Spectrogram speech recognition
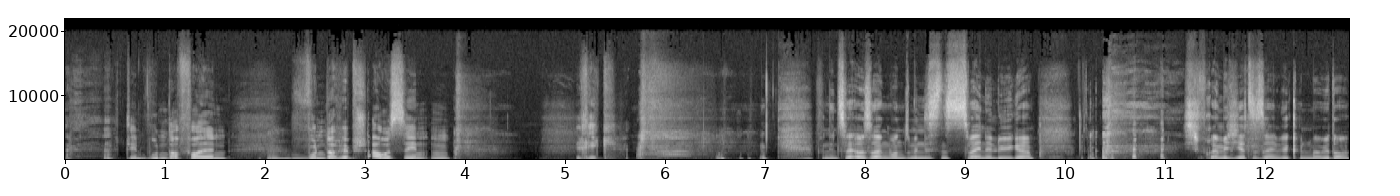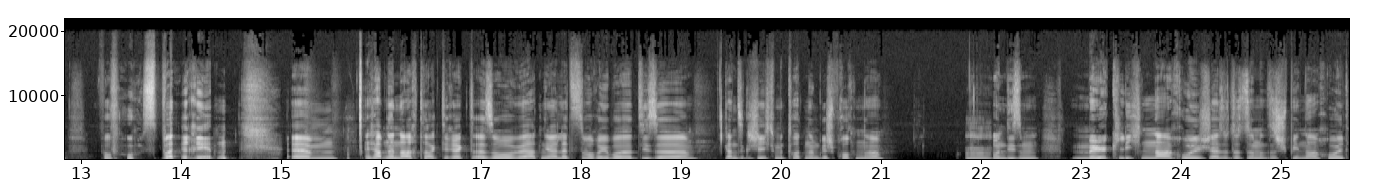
den wundervollen, mhm. wunderhübsch aussehenden Rick. Von den zwei Aussagen waren mindestens zwei eine Lüge. Ich freue mich hier zu sein. Wir können mal wieder über Fußball reden. Ähm, ich habe einen Nachtrag direkt. Also, wir hatten ja letzte Woche über diese ganze Geschichte mit Tottenham gesprochen, ne? Mhm. Und diesem möglichen Nachhol, also dass man das Spiel nachholt.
